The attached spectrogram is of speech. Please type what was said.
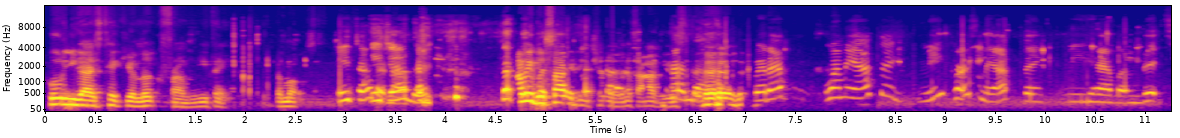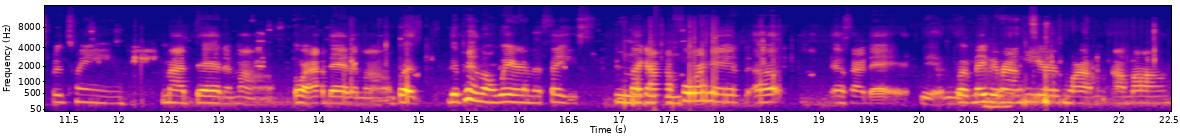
Who do you guys take your look from? You think the most? Each other. Each other. I mean, besides each other, that's obvious. but I, well, I mean, I think me personally, I think we have a mix between my dad and mom, or our dad and mom, but depends on where in the face. Mm-hmm. Like our forehead up as our dad. Yeah, but maybe around here is more our, our mom.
